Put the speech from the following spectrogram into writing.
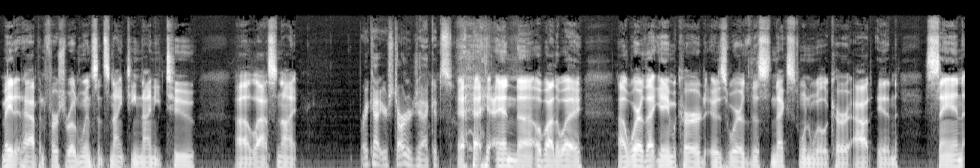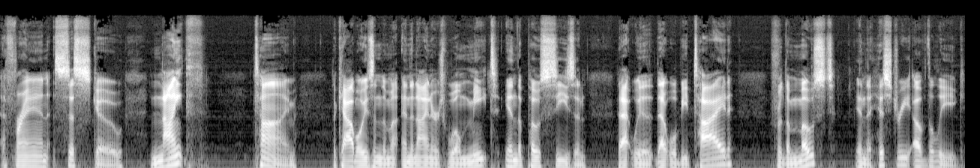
made it happen. First road win since 1992 uh, last night. Break out your starter jackets. and uh, oh, by the way, uh, where that game occurred is where this next one will occur out in San Francisco. Ninth time the Cowboys and the and the Niners will meet in the postseason. That will that will be tied for the most in the history of the league.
